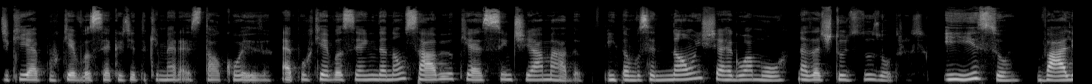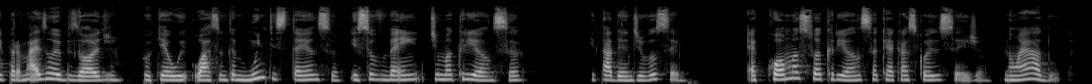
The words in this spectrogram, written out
de que é porque você acredita que merece tal coisa, é porque você ainda não sabe o que é se sentir amada. Então você não enxerga o amor nas atitudes dos outros. E isso vale para mais um episódio, porque o, o assunto é muito extenso. Isso vem de uma criança que está dentro de você. É como a sua criança quer que as coisas sejam. Não é a adulta,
